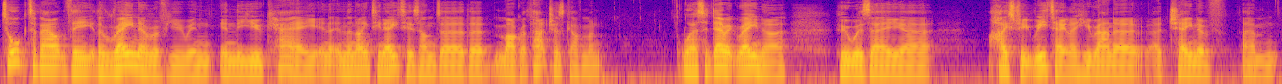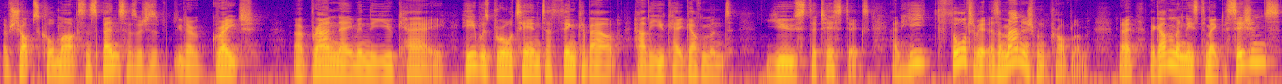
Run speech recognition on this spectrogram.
talked about the, the Rayner review in, in the UK in, in the 1980s under the Margaret Thatcher's government, where Sir Derek Rayner, who was a uh, high street retailer, he ran a, a chain of, um, of shops called Marks and Spencers, which is you know great uh, brand name in the UK. He was brought in to think about how the UK government used statistics, and he thought of it as a management problem. You know, the government needs to make decisions,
